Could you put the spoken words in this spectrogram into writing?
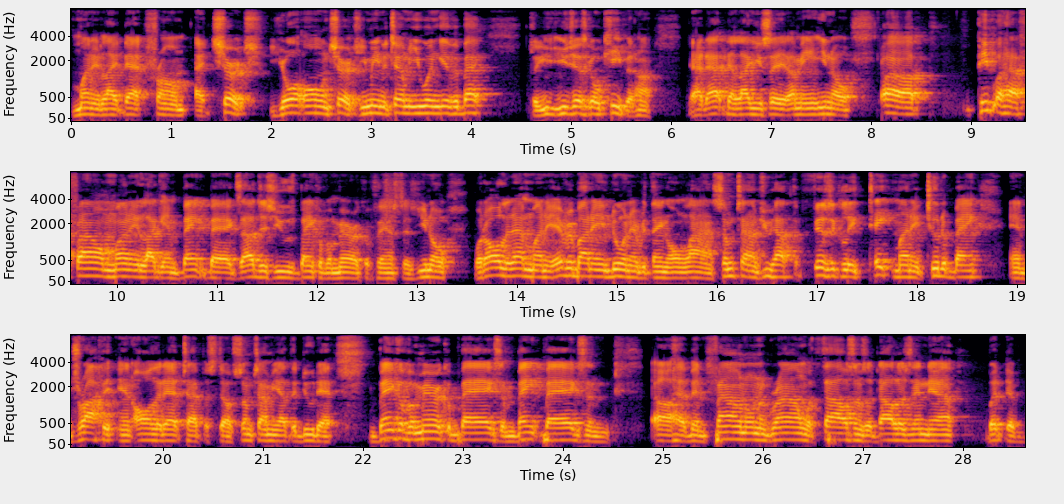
money like that from a church, your own church. You mean to tell me you wouldn't give it back? So you, you just go keep it, huh? Yeah, that, that like you said, I mean, you know, uh, people have found money like in bank bags. I'll just use Bank of America, for instance. You know, with all of that money, everybody ain't doing everything online. Sometimes you have to physically take money to the bank and drop it and all of that type of stuff. Sometimes you have to do that. Bank of America bags and bank bags and uh, have been found on the ground with thousands of dollars in there, but the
